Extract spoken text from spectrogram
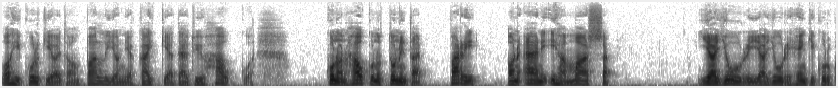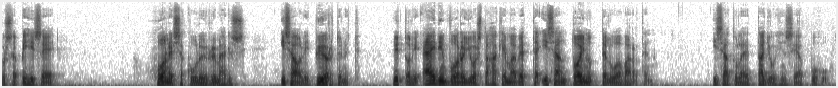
Ohikulkijoita on paljon ja kaikkia täytyy haukkua. Kun on haukkunut tunnin tai pari, on ääni ihan maassa ja juuri ja juuri henki kurkussa pihisee. Huoneessa kuului rymähdys. Isä oli pyörtynyt. Nyt oli äidin vuoro juosta hakemaan vettä isän toinuttelua varten. Isä tulee tajuihinsa ja puhuu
